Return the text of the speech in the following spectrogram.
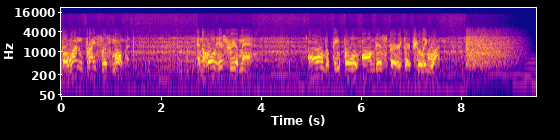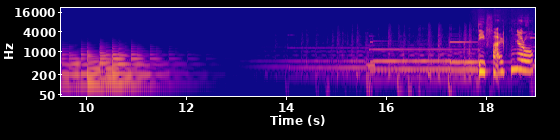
For one priceless moment in the whole history of man. All the people on this earth are truly one. Die Faltenrock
